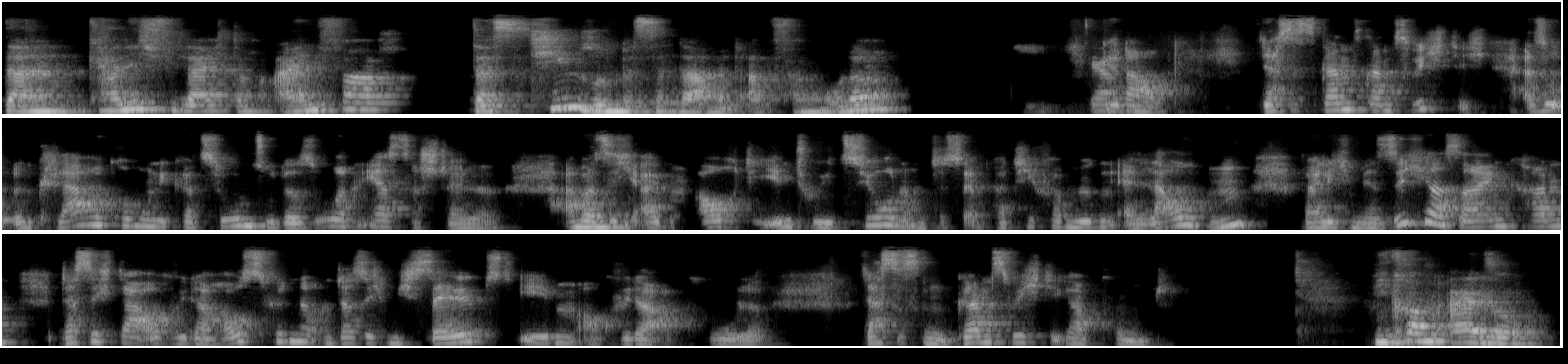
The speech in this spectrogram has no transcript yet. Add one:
dann kann ich vielleicht auch einfach das Team so ein bisschen damit abfangen, oder? Ja. Genau. Das ist ganz, ganz wichtig. Also eine klare Kommunikation so oder so an erster Stelle, aber mhm. sich eben auch die Intuition und das Empathievermögen erlauben, weil ich mir sicher sein kann, dass ich da auch wieder rausfinde und dass ich mich selbst eben auch wieder abhole. Das ist ein ganz wichtiger Punkt. Wie kommen also,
